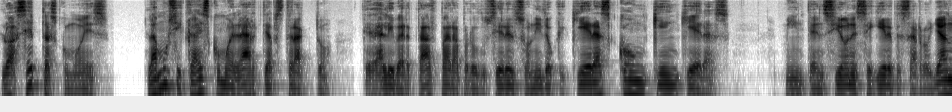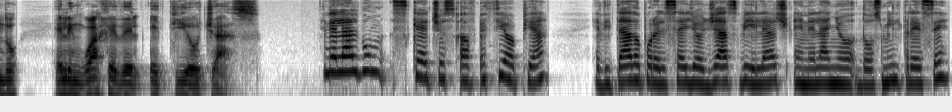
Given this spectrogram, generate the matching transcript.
lo aceptas como es. La música es como el arte abstracto, te da libertad para producir el sonido que quieras con quien quieras. Mi intención es seguir desarrollando el lenguaje del etio jazz. En el álbum Sketches of Ethiopia, editado por el sello Jazz Village en el año 2013,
